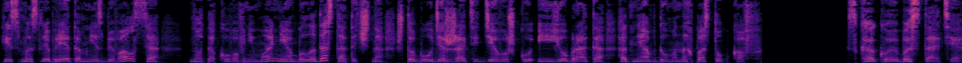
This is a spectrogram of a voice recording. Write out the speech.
и смысле при этом не сбивался, но такого внимания было достаточно, чтобы удержать девушку и ее брата от необдуманных поступков. С какой бы стати?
